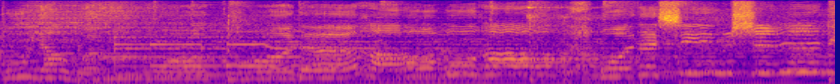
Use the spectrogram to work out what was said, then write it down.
不要问我过得好不好，我的心事你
